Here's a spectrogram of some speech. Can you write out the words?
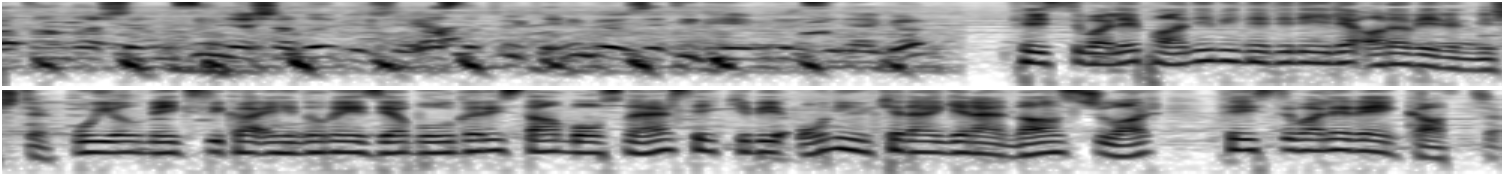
vatandaşlarımızın yaşadığı bir şehir. Aslında Türkiye'nin bir özeti diyebiliriz İnegöl. Festivale pandemi nedeniyle ara verilmişti. Bu yıl Meksika, Endonezya, Bulgaristan, Bosna Hersek gibi 10 ülkeden gelen dansçılar festivale renk kattı.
